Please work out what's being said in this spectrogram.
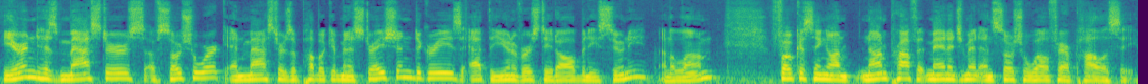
He earned his Master's of Social Work and Master's of Public Administration degrees at the University at Albany SUNY, an alum, focusing on nonprofit management and social welfare policy.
